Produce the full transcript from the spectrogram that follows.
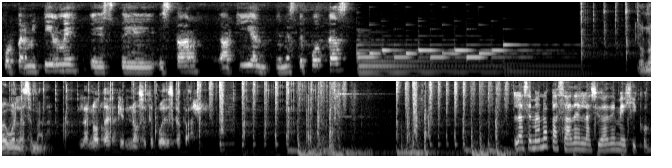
por permitirme este, estar aquí en, en este podcast. Lo nuevo en la semana. La nota que no se te puede escapar. La semana pasada en la Ciudad de México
